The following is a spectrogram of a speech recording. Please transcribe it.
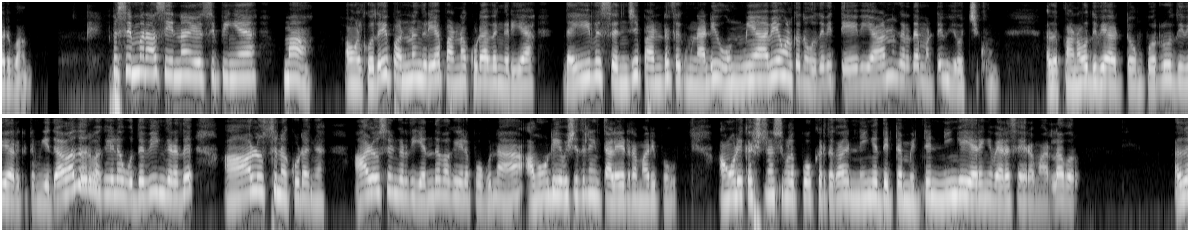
வருவாங்க. இப்போ சிம்மராசி என்ன யோசிப்பீங்க? மா அவங்களுக்கு உதவி பண்ணுங்கிறியா? பண்ணக்கூடாதுங்கிறியா? தயவு செஞ்சு பண்ணுறதுக்கு முன்னாடி உண்மையாகவே அவங்களுக்கு அந்த உதவி தேவையானுங்கிறத மட்டும் யோசிச்சுக்கோங்க. அது பண உதவியாகட்டும் இருக்கட்டும் பொருள் உதவியாக இருக்கட்டும் ஏதாவது ஒரு வகையில் உதவிங்கிறது ஆலோசனை கூடங்க. ஆலோசனைங்கிறது எந்த வகையில் போகும்னா அவங்களுடைய விஷயத்துல நீங்கள் தலையிடுற மாதிரி போகும். அவங்களுடைய கஷ்ட நஷ்டங்களை போக்குறதுக்காக நீங்கள் திட்டமிட்டு நீங்கள் இறங்கி வேலை செய்கிற மாதிரிலாம் வரும். அது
